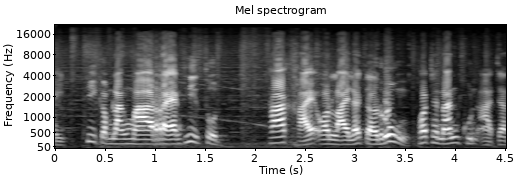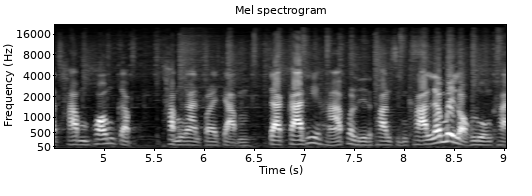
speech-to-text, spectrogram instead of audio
น์ที่กำลังมาแรงที่สุดค้าขายออนไลน์แล้วจะรุ่ง เพราะฉะนั้นคุณอาจจะทำพร้อมกับ ทำงานประจำจากการที่หาผลิตภัณฑ์สินค้าแล้วไม่หลอกลวงใคร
